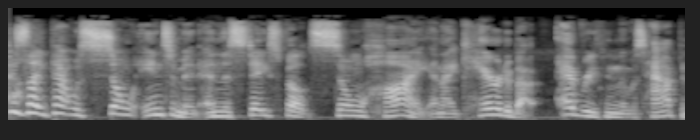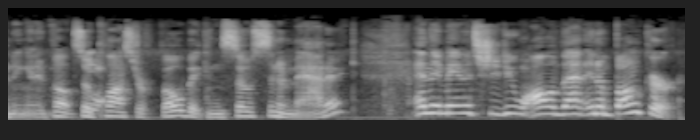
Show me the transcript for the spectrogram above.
Because, like, that was so intimate and the stakes felt so high, and I cared about everything that was happening, and it felt so Yeah. claustrophobic and so cinematic. And they managed to do all of that in a bunker.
